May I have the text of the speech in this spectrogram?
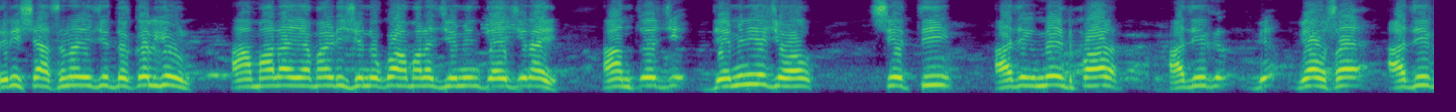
तरी शासनाने याची दखल घेऊन आम्हाला एमआयडीसी नको आम्हाला जमीन द्यायची नाही. आमचं जे जमिनी जेव्हा शेती अधिक मेंढपाळ अधिक व्य- व्यवसाय अधिक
